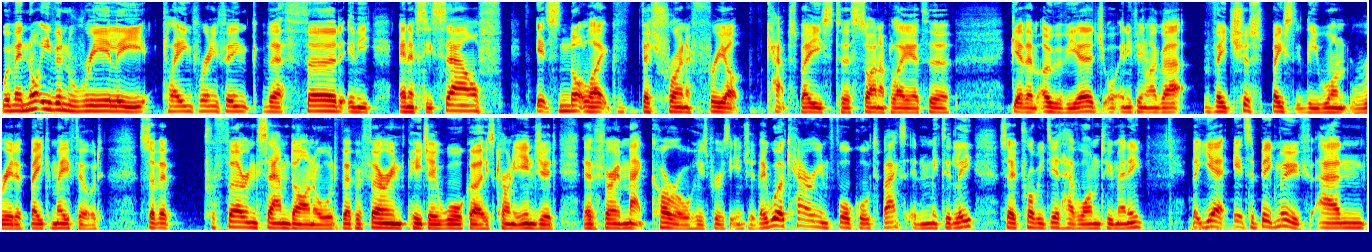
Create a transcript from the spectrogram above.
when they're not even really playing for anything. They're third in the NFC South. It's not like they're trying to free up cap space to sign a player to get them over the edge or anything like that. They just basically want rid of Baker Mayfield. So they're preferring Sam Darnold. They're preferring PJ Walker, who's currently injured. They're preferring Matt Corral, who's previously injured. They were carrying four quarterbacks, admittedly, so probably did have one too many. But yeah, it's a big move, and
